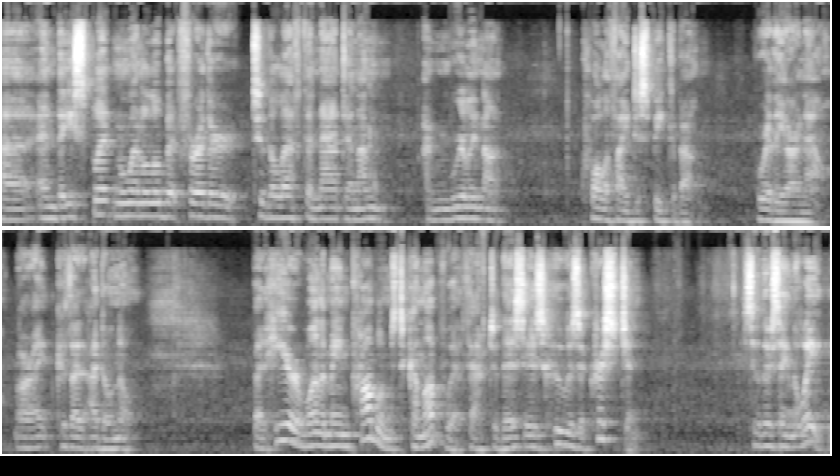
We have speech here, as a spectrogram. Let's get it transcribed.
uh, and they split and went a little bit further to the left than that, and I'm, I'm really not qualified to speak about where they are now, all right, because I, I don't know. But here, one of the main problems to come up with after this is who is a Christian. So they're saying, no, wait,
